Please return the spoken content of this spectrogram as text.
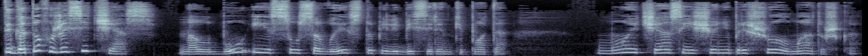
Ты готов уже сейчас. На лбу Иисуса выступили бисеринки пота. Мой час еще не пришел, матушка.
